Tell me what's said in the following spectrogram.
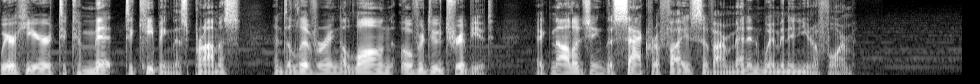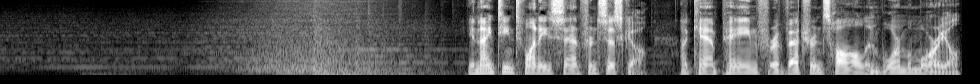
We're here to commit to keeping this promise and delivering a long overdue tribute, acknowledging the sacrifice of our men and women in uniform. In 1920s San Francisco, a campaign for a Veterans Hall and War Memorial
